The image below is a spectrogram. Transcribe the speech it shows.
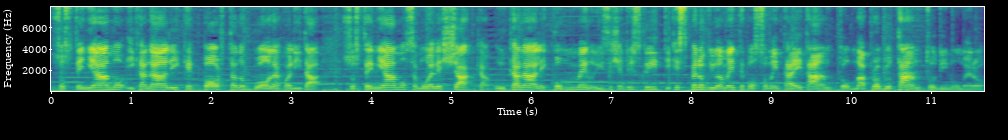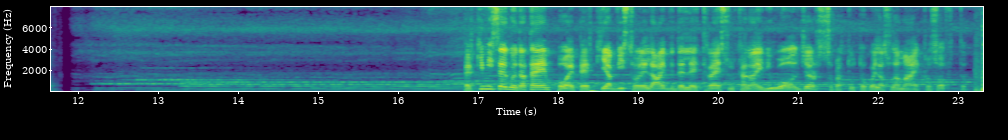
sosteniamo i canali che portano buona qualità. Sosteniamo Samuele Sciacca, un canale con meno di 600 iscritti che spero vivamente possa aumentare tanto, ma proprio tanto di numero. Per chi mi segue da tempo e per chi ha visto le live delle tre sul canale di Walger, soprattutto quella sulla Microsoft,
